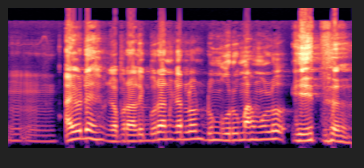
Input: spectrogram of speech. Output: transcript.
Mm-mm. Ayo deh, nggak pernah liburan kan lo nunggu rumah mulu gitu.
